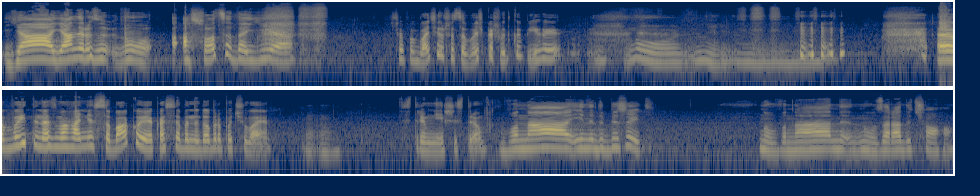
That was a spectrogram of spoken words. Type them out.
Я, я не розумію. Ну, а що це дає? Що побачив, що собачка швидко бігає. Ну, ні. Е, Вийти на змагання з собакою, яка себе недобре почуває. М-м. Стрімніший стрьом. Вона і не добіжить. Ну, вона не ну, заради чого?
